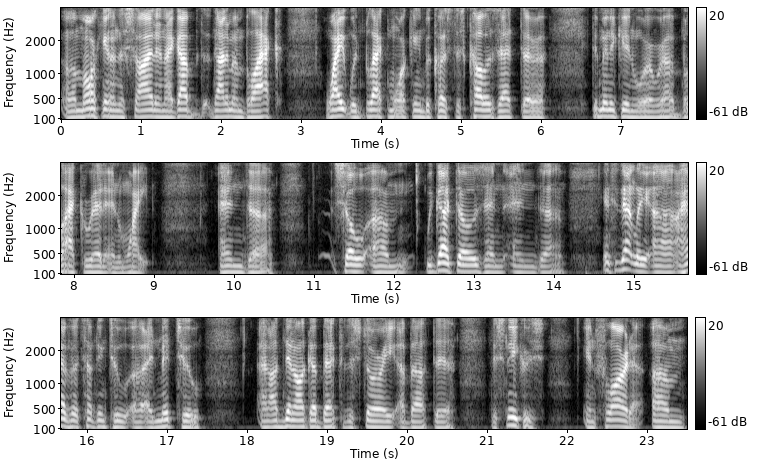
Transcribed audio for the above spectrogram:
uh, marking on the side, and I got got them in black white with black marking because the colors at uh, Dominican were uh, black, red, and white. And uh, so um, we got those, and and uh, incidentally, uh, I have uh, something to admit to, and I'll, then I'll get back to the story about the the sneakers in Florida. Um,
